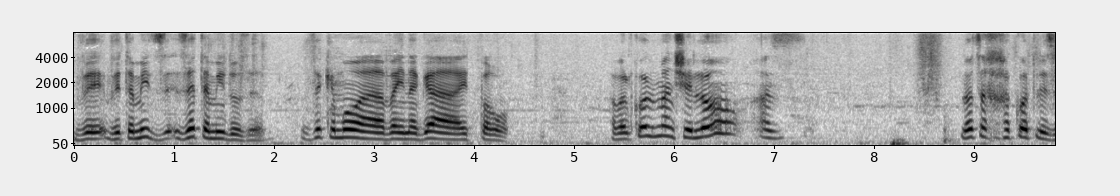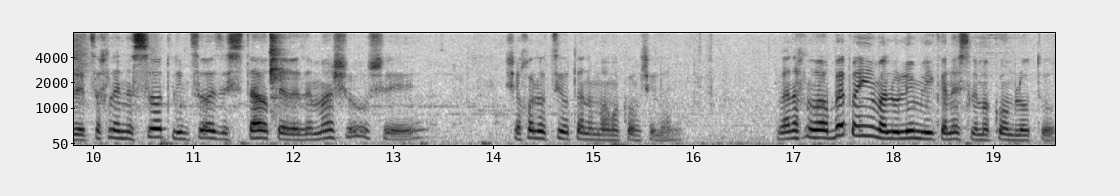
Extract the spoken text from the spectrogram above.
ו- ותמיד, זה, זה תמיד עוזר. זה כמו ה- וינגע את פרעה. אבל כל זמן שלא, אז לא צריך לחכות לזה, צריך לנסות למצוא איזה סטארטר, איזה משהו ש... שיכול להוציא אותנו מהמקום שלנו. ואנחנו הרבה פעמים עלולים להיכנס למקום לא טוב.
